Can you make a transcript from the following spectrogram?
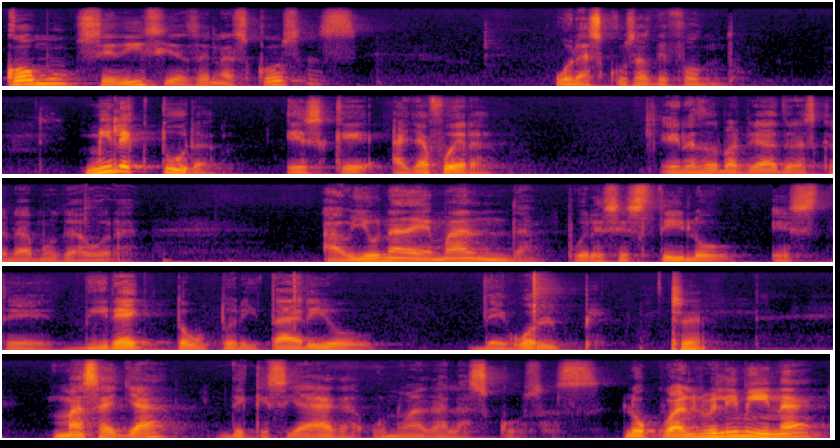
cómo se dice y hacen las cosas o las cosas de fondo? Mi lectura es que allá afuera, en esas barriadas de las que hablamos de ahora, había una demanda por ese estilo este, directo, autoritario, de golpe. Sí. Más allá de que se haga o no haga las cosas. Lo cual no elimina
